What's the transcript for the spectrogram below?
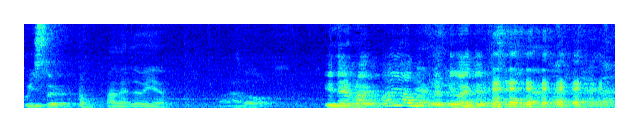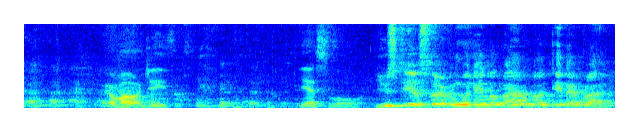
we serve. Hallelujah. My Isn't that right? Why y'all looking at me like that? Come on, Jesus. Yes, Lord. You still serving when they low down? Isn't that right?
